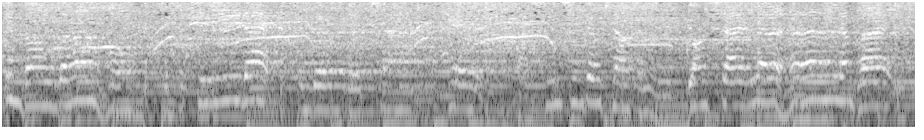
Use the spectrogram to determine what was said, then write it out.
天傍晚，我多么期待整个的茶黑，把心情都潮湿，日光晒了很凉快。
